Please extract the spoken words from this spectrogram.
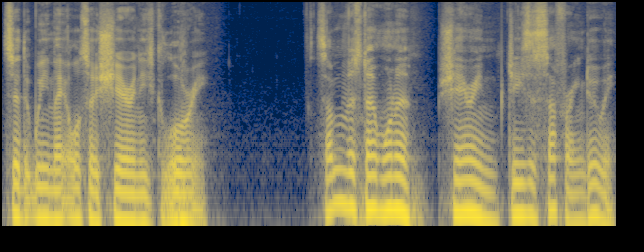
so that we may also share in His glory. Some of us don't want to sharing Jesus' suffering, do we?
